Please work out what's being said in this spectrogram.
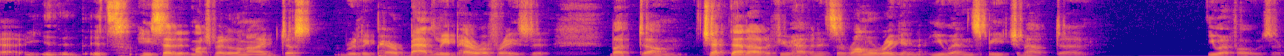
Uh, it, it's he said it much better than I just really par- badly paraphrased it. But um, check that out if you haven't. It's a Ronald Reagan UN speech about uh, UFOs or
